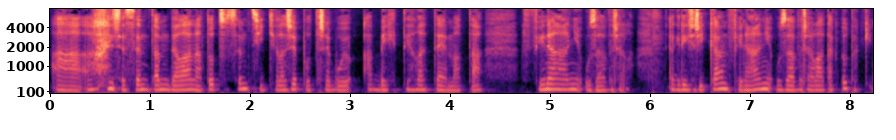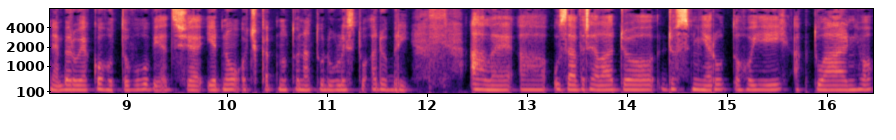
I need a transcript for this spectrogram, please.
a, a že jsem tam dala na to, co jsem cítila, že potřebuju, abych tyhle témata finálně uzavřela. A když říkám finálně uzavřela, tak to taky neberu jako hotovou věc, že jednou očkatnu to na tu listu a dobrý, ale uh, uzavřela do, do směru toho jejich aktuálního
